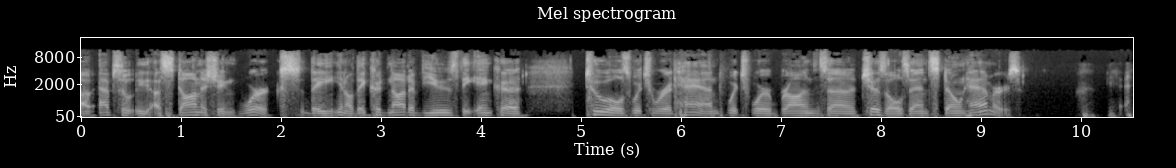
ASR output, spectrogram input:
uh, absolutely astonishing works. They you know they could not have used the Inca tools which were at hand, which were bronze uh, chisels and stone hammers. yeah,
